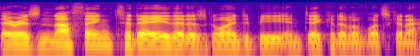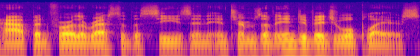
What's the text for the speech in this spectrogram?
There is nothing today that is going to be indicative of what's going to happen for the rest of the season in terms of individual players.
